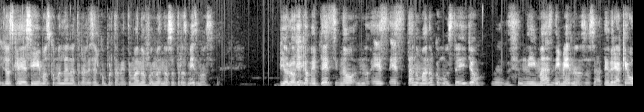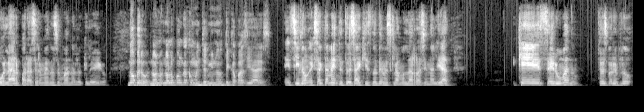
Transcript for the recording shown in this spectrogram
y los que decidimos cómo es la naturaleza del comportamiento humano fuimos nosotros mismos. Biológicamente no, no- es, es tan humano como usted y yo, ni más ni menos, o sea, tendría que volar para ser menos humano, lo que le digo. No, pero no, no, no lo ponga como en términos de capacidades. Eh, sí, no, Sí. exactamente, entonces aquí es donde mezclamos la racionalidad. ¿Qué es ser humano? Entonces, por ejemplo,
